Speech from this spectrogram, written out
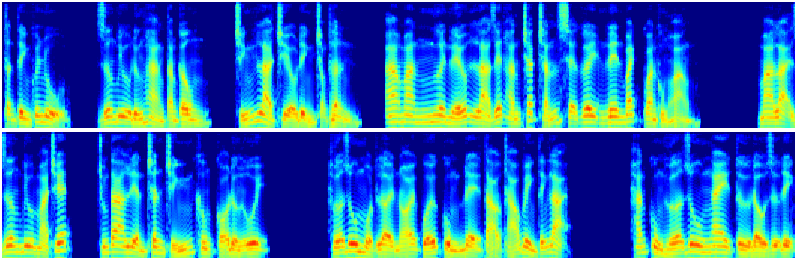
tận tình quyết nhủ, dương mưu đứng hàng tam công, chính là triều đình trọng thần, a man ngươi nếu là giết hắn chắc chắn sẽ gây nên bách quan khủng hoảng. Mà lại dương mưu mà chết, chúng ta liền chân chính không có đường lui. Hứa du một lời nói cuối cùng để tào tháo bình tĩnh lại. Hắn cùng hứa du ngay từ đầu dự định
